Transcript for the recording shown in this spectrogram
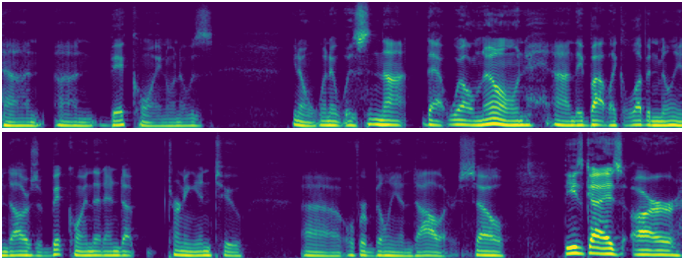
on on Bitcoin when it was you know, when it was not that well known, uh, they bought like $11 million of Bitcoin that ended up turning into uh, over a billion dollars. So these guys are,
